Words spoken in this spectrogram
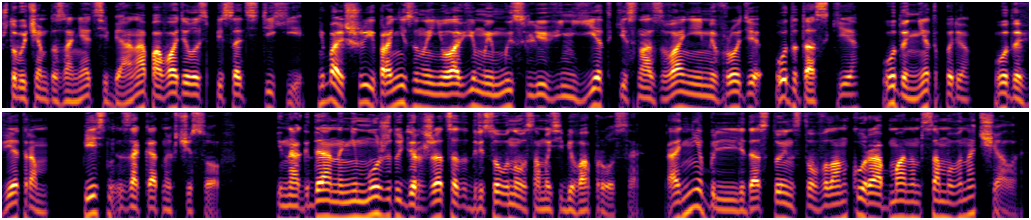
Чтобы чем-то занять себя, она повадилась писать стихи, небольшие, пронизанные неуловимой мыслью виньетки с названиями вроде «Ода тоске», «Ода нетопорю», «Ода ветром», «Песнь закатных часов». Иногда она не может удержаться от адресованного самой себе вопроса, а не были ли достоинства Воланкура обманом с самого начала?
